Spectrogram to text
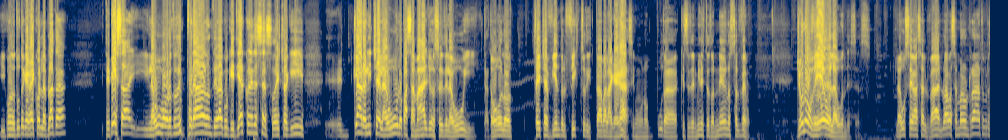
Y cuando tú te cagáis con la plata, te pesa y la U va por otra temporada donde va a coquetear con el descenso. De hecho, aquí, eh, claro, el hincha de la U lo pasa mal. Yo no soy de la U y está todos los fechas viendo el fixture y está para la cagada. Así como, no, puta, que se termine este torneo y nos salvemos. Yo no veo la U en descenso. La U se va a salvar, lo va a salvar un rato, pero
